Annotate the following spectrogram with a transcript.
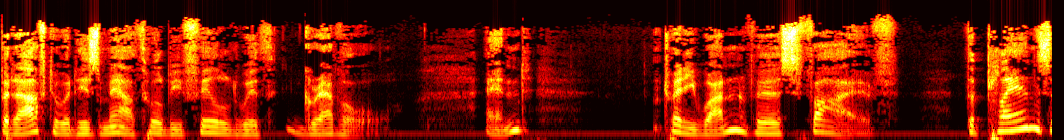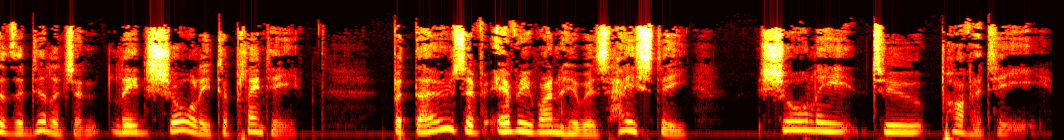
but afterward his mouth will be filled with gravel. And 21 verse 5, the plans of the diligent lead surely to plenty, but those of every one who is hasty surely to poverty.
